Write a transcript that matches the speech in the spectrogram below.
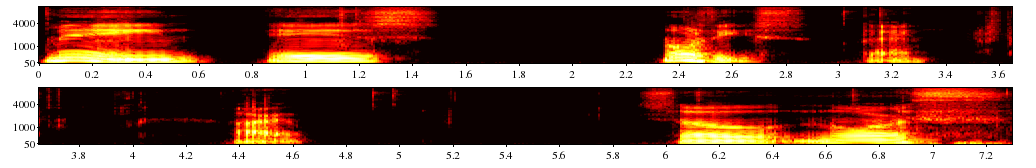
main is northeast. Okay. All right. So north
